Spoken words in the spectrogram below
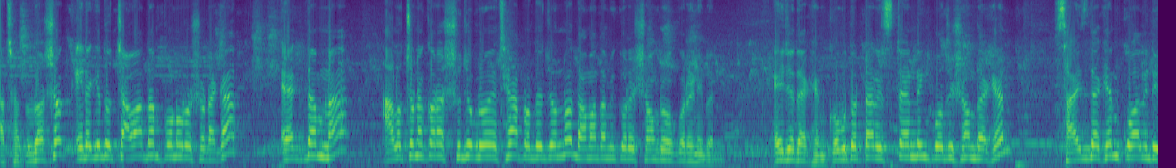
আচ্ছা তো দর্শক, এটা কিন্তু চাওয়া দাম পনেরোশো টাকা। একদম না। আলোচনা করার সুযোগ রয়েছে আপনাদের জন্য। দামাদামি করে সংগ্রহ করে নেবেন। এই যে দেখেন, কবুতরটার স্ট্যান্ডিং পজিশন দেখেন সাইজ দেখেন কোয়ালিটি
